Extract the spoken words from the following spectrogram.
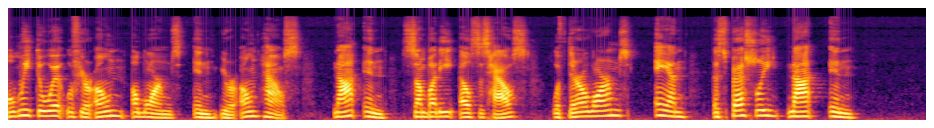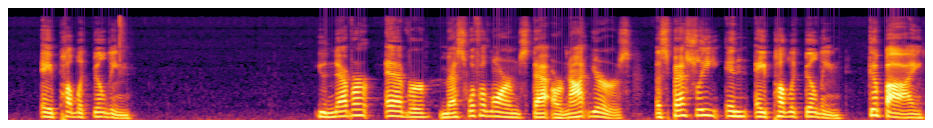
Only do it with your own alarms in your own house, not in somebody else's house with their alarms, and especially not in a public building. You never ever mess with alarms that are not yours, especially in a public building. Goodbye.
